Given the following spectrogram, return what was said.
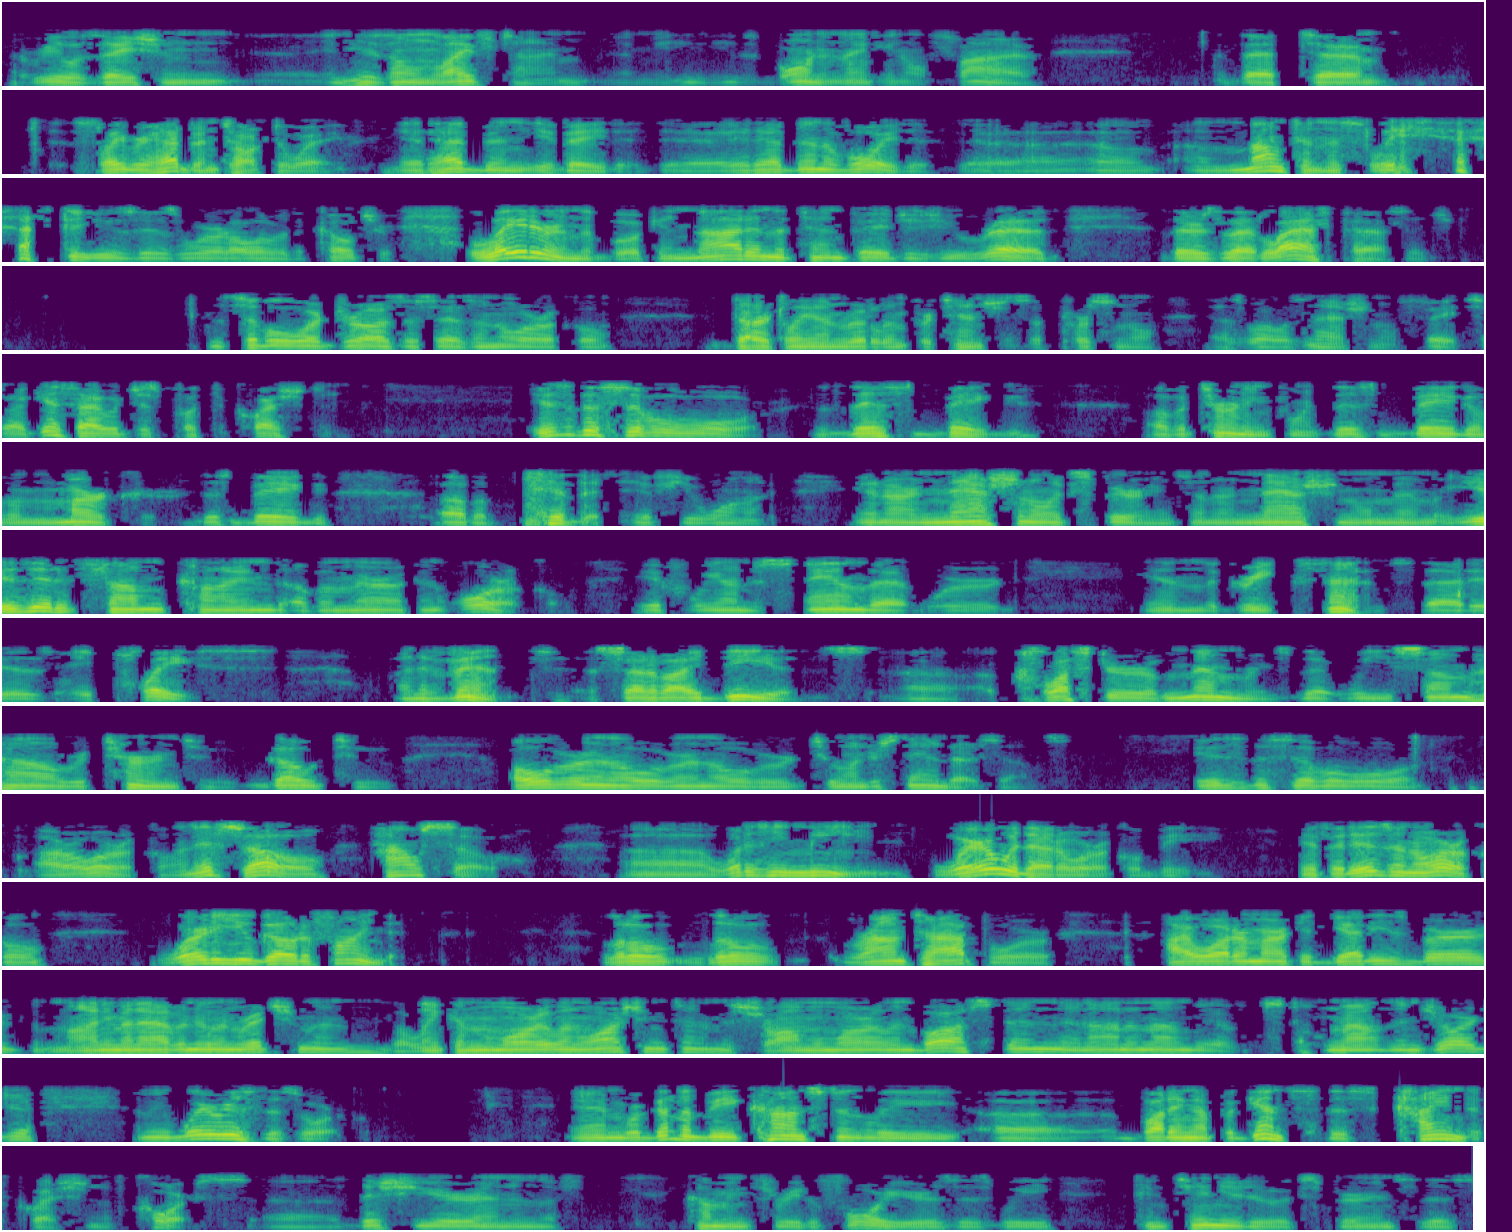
a realization in his own lifetime. I mean, he, he was born in 1905 that um, slavery had been talked away. It had been evaded. Uh, it had been avoided uh, um, mountainously, to use his word, all over the culture. Later in the book, and not in the 10 pages you read, there's that last passage. The Civil War draws us as an oracle, darkly unriddled and pretentious of personal as well as national fate. So I guess I would just put the question, is the Civil War this big of a turning point, this big of a marker, this big of a pivot, if you want, in our national experience and our national memory? Is it some kind of American oracle? If we understand that word in the Greek sense, that is a place, an event, a set of ideas, uh, a cluster of memories that we somehow return to, go to, over and over and over to understand ourselves. Is the Civil War our oracle? And if so, how so? Uh, what does he mean? Where would that oracle be? If it is an oracle, where do you go to find it? Little little round top or high water mark at Gettysburg, Monument Avenue in Richmond, the Lincoln Memorial in Washington, the Shaw Memorial in Boston, and on and on. We have Stone Mountain in Georgia. I mean, where is this oracle? And we're going to be constantly uh, butting up against this kind of question, of course, uh, this year and in the coming three to four years as we continue to experience this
